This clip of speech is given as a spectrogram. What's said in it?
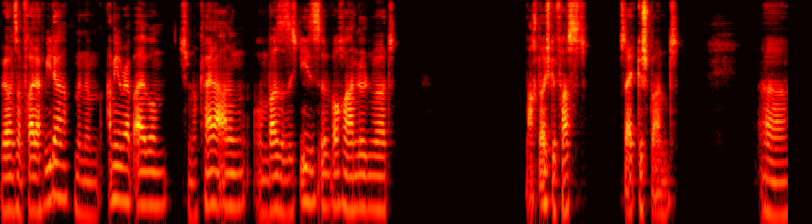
wir hören uns am Freitag wieder mit einem Ami-Rap-Album. Ich habe noch keine Ahnung, um was es sich diese Woche handeln wird. Macht euch gefasst. Seid gespannt. Äh,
